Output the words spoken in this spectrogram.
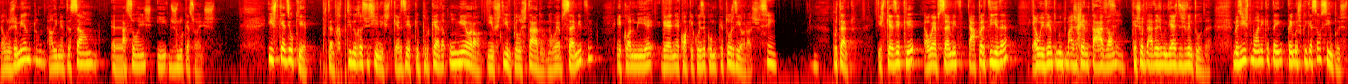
alojamento, alimentação, ações e deslocações. Isto quer dizer o quê? Portanto, repetindo o raciocínio, isto quer dizer que por cada um euro investido pelo Estado na Web Summit, a economia ganha qualquer coisa como 14 euros. Sim. Portanto, isto quer dizer que a Web Summit, à partida, é um evento muito mais rentável Sim. que as Jornadas Mundiais de Juventude. Mas isto, Mónica, tem, tem uma explicação simples.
